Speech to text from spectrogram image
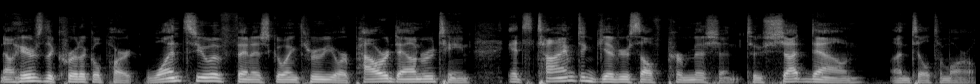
Now, here's the critical part. Once you have finished going through your power down routine, it's time to give yourself permission to shut down until tomorrow.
